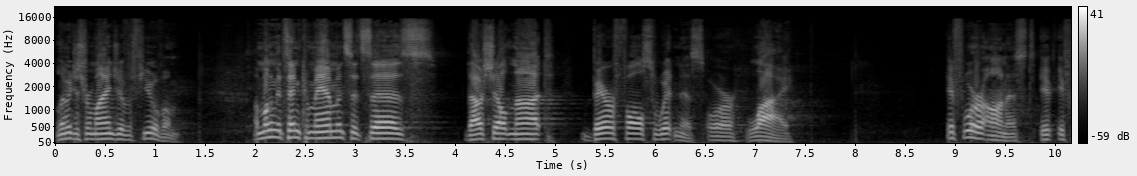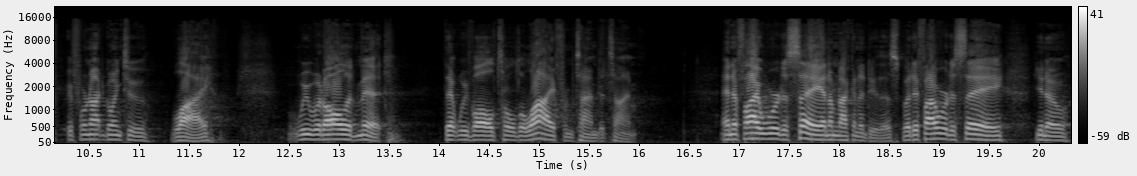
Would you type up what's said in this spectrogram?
Let me just remind you of a few of them. Among the Ten Commandments, it says, Thou shalt not bear false witness or lie. If we're honest, if, if, if we're not going to lie, we would all admit that we've all told a lie from time to time. And if I were to say, and I'm not going to do this, but if I were to say, you know,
